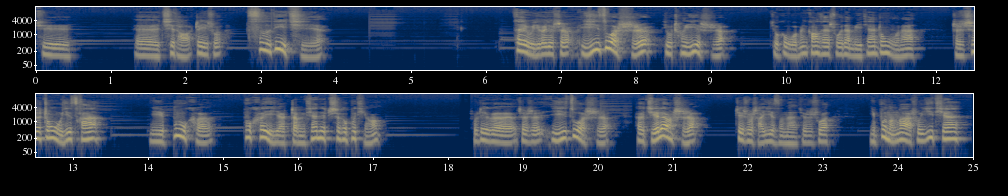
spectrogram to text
去呃乞讨。这一说次第起，再有一个就是一坐食又称一食，就跟我们刚才说的，每天中午呢只吃中午一餐，你不可不可以呀，整天的吃个不停。说这个这是一坐食，还有节量食，这说啥意思呢？就是说你不能啊，说一天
